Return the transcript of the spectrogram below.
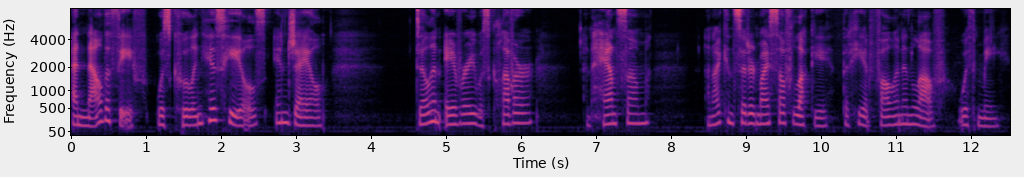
and now the thief was cooling his heels in jail. Dylan Avery was clever and handsome, and I considered myself lucky that he had fallen in love with me.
